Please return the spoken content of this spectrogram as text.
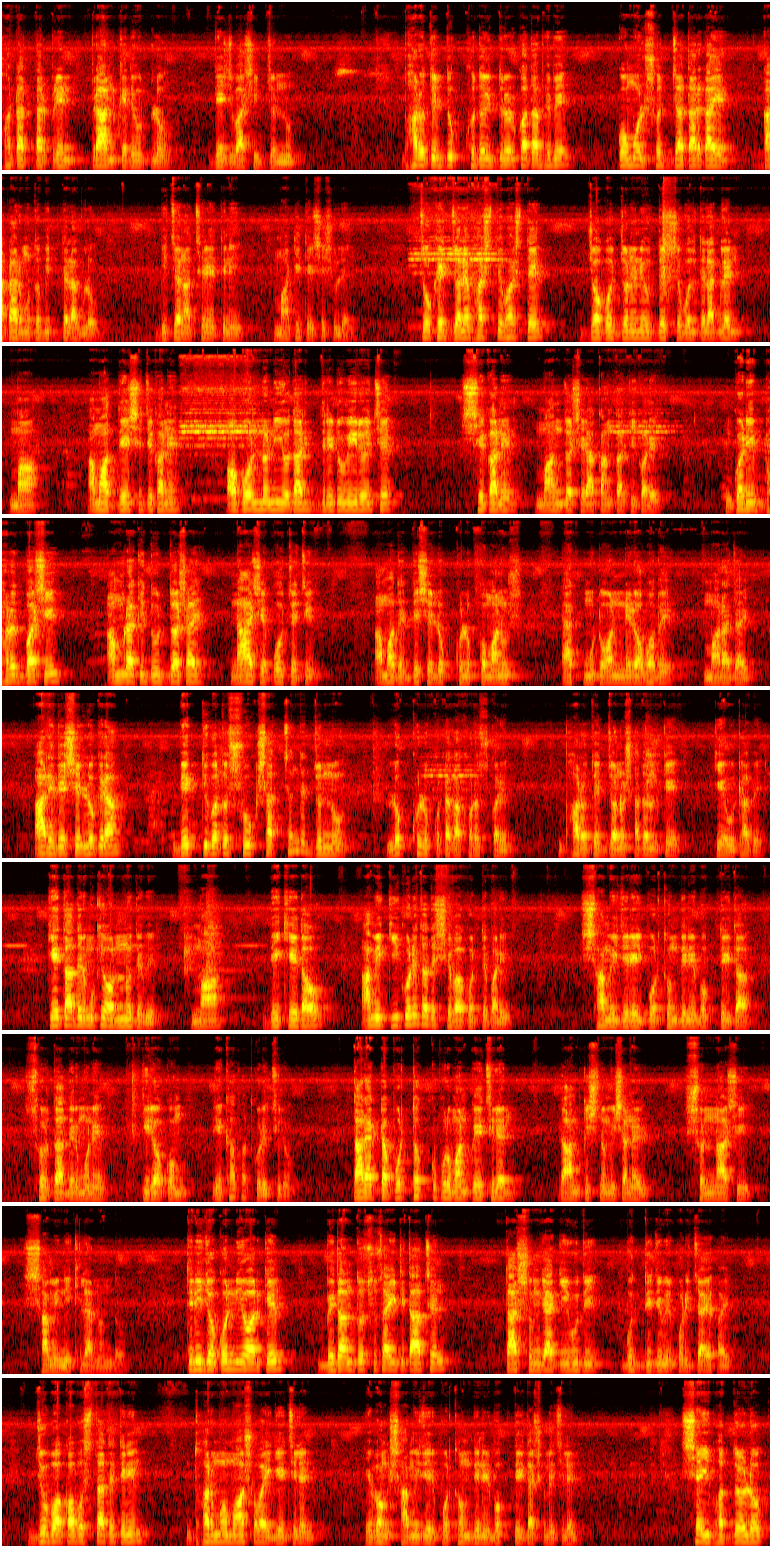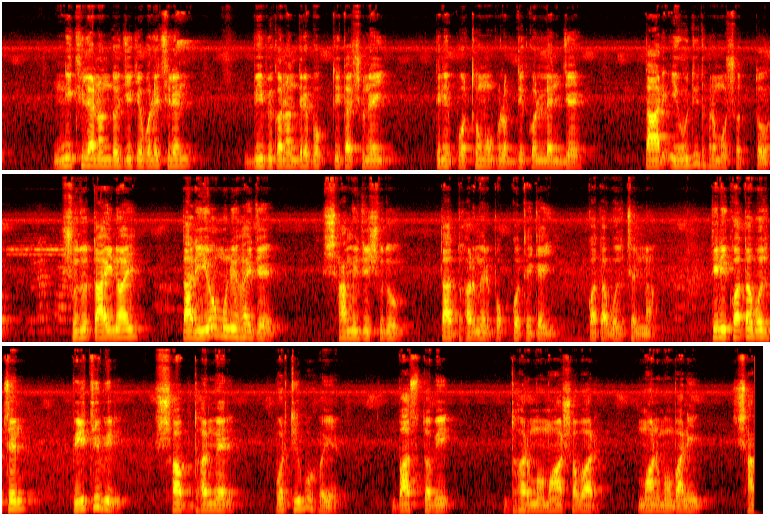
হঠাৎ তার প্রেম, প্রাণ কেঁদে উঠল দেশবাসীর জন্য। ভারতের দুঃখ দরিদ্রর কথা ভেবে কোমল শয্যা তার গায়ে কাটার মতো বিত্তে লাগল। বিছানা ছেড়ে তিনি মাটিতে এসে শুলেন চোখের জলে ভাসতে ভাসতে জগৎজননীর উদ্দেশ্যে বলতে লাগলেন, মা, আমার দেশ যেখানে অবর্ণনীয় দারিদ্রে ডুবেই রয়েছে, সেখানে মানযশের আকাঙ্ক্ষা কী করে? গরিব ভারতবাসী, আমরা কি দুর্দশায় না এসে পৌঁছেছি? আমাদের দেশে লক্ষ লক্ষ মানুষ এক মুঠো অন্নের অভাবে মারা যায়। আর এদেশের লোকেরা ব্যক্তিগত সুখ স্বাচ্ছন্দ্যের জন্য লক্ষ লক্ষ টাকা খরচ করেন ভারতের জনসাধারণকে কে ওঠাবে? কে তাদের মুখে অন্ন দেবে? মা, দেখিয়ে দাও, আমি কি করে তাদের সেবা করতে পারি? স্বামীজির এই প্রথম দিনের বক্তৃতা শ্রোতাদের মনে কীরকম রেখাপাত করেছিল? তার একটা প্রত্যক্ষ প্রমাণ পেয়েছিলেন রামকৃষ্ণ মিশনের সন্ন্যাসী স্বামী নিখিলানন্দ। তিনি যখন নিউ ইয়র্কে বেদান্ত সোসাইটিতে আছেন, তার সঙ্গে এক ইহুদি বুদ্ধিজীবীর পরিচয় হয়। যুবক অবস্থাতে তিনি ধর্ম মহাসভায় গিয়েছিলেন এবং স্বামীজির প্রথম দিনের বক্তৃতা শুনেছিলেন। সেই ভদ্রলোক নিখিলানন্দজিকে বলেছিলেন, বিবেকানন্দের বক্তৃতা শুনেই তিনি প্রথম উপলব্ধি করলেন যে তার ইহুদি ধর্ম সত্য। শুধু তাই নয়, তার ইয়েও মনে হয় যে স্বামীজি শুধু তার ধর্মের পক্ষ থেকেই কথা বলছেন না। তিনি কথা বলছেন, পৃথিবীর সব ধর্মের প্রতিভু হয়ে বাস্তবিক ধর্ম মহাসভার মর্মবাণী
